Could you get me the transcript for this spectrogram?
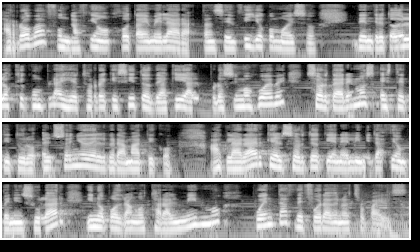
arroba Fundación JM Lara, tan sencillo como eso. De entre todos los que cumpláis estos requisitos de aquí al próximo jueves, sortearemos este título, El sueño del gramático. Aclarar que el sorteo tiene limitación peninsular y no podrán optar al mismo cuentas de fuera de nuestro país.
